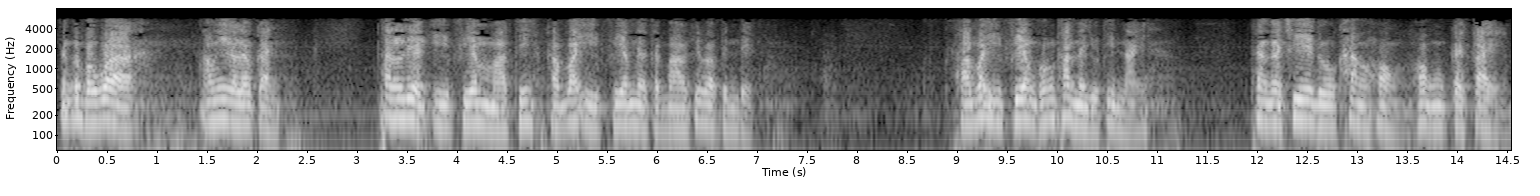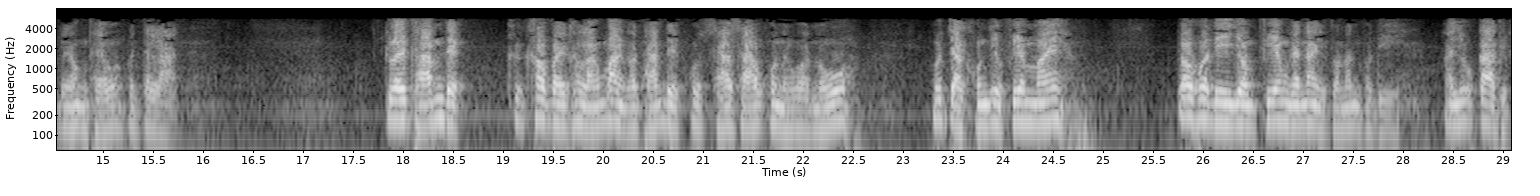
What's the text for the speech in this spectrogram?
ท่านก็บอกว่า เอางี้ก็แล้วกัน ท่านเรียกอีเฟียมมาที่คำว่าอีเฟียมเนี่ยแต่มาคิดว่าเป็นเด็ก ถามว่าอีเฟียมของท่านเนี่ยอยู่ที่ไหน ท่านก็ชี้ดูข้างห้อง ห้องใกล้ๆเป็นห้องแถวเป็นตลาด เลยถามเด็กเข้าไปข้างหลังบ้านเขาถามเด็กสาวสาวคนหนึ่งว่าหนูรู้จักคนที่เฟียมไหมก็พอดียมเฟียมกันนั่งอยู่ตรงนั้นพอดี อายุเก้าสิบ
